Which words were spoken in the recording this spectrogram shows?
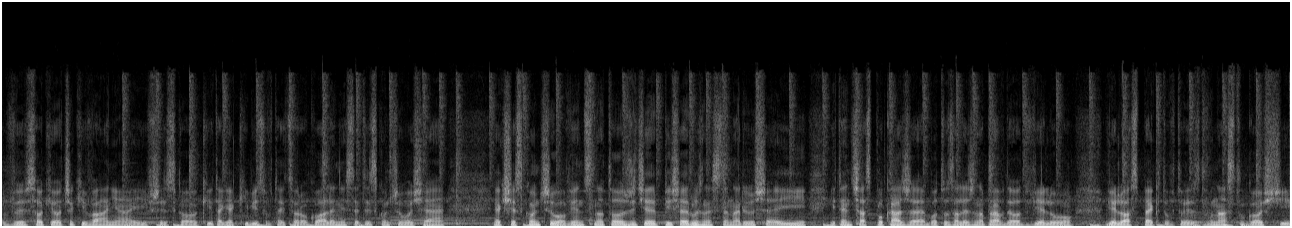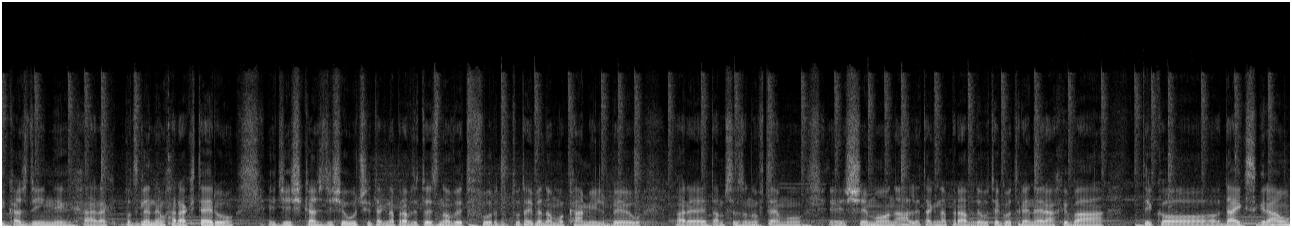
wysokie oczekiwania i wszystko, tak jak kibiców tutaj co roku, ale niestety skończyło się jak się skończyło, więc no to życie pisze różne scenariusze i, i ten czas pokaże, bo to zależy naprawdę od wielu, wielu aspektów. To jest 12 gości każdy inny pod względem charakteru, gdzieś każdy się uczy, tak naprawdę to jest nowy twór. Tutaj wiadomo, Kamil był parę tam sezonów temu, y, Szymon, ale tak naprawdę u tego trenera chyba tylko Dykes grał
